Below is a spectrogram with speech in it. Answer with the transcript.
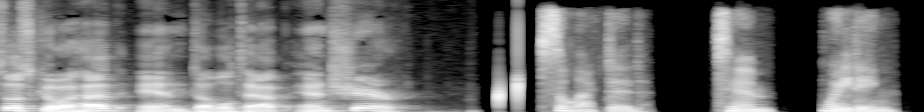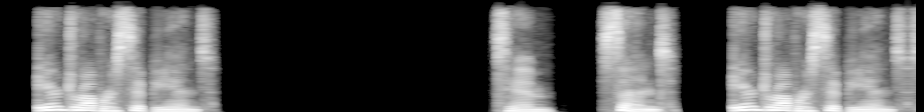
So let's go ahead and double tap and share. Selected. Tim. Waiting. AirDrop recipient. Tim. Sent. AirDrop recipient.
